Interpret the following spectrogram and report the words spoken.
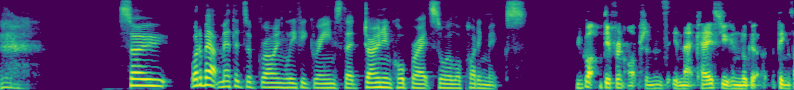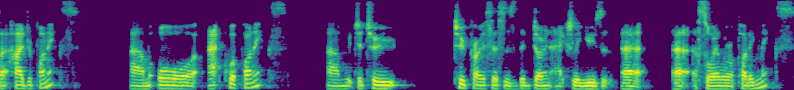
So, what about methods of growing leafy greens that don't incorporate soil or potting mix? You've got different options in that case. You can look at things like hydroponics um, or aquaponics, um, which are two two processes that don't actually use a, a soil or a potting mix.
